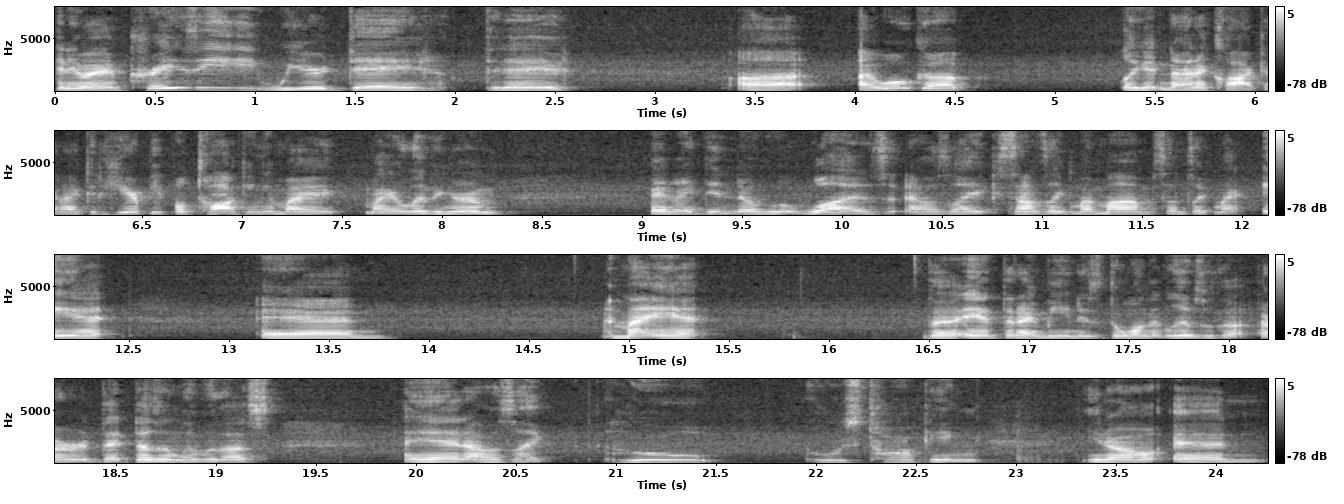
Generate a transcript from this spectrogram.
Anyway, crazy, weird day today. Uh, I woke up like at 9 o'clock and I could hear people talking in my, my living room and I didn't know who it was. I was like, sounds like my mom, sounds like my aunt, and, and my aunt, the aunt that I mean is the one that lives with us, or that doesn't live with us, and I was like, who, who's talking, you know, and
